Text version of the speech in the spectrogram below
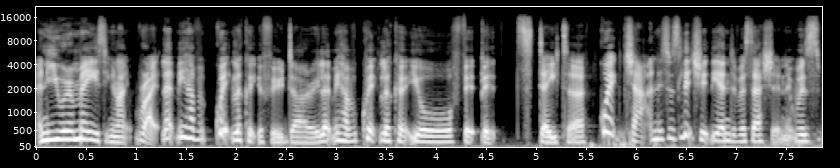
And you were amazing. You're like, right, let me have a quick look at your food diary. Let me have a quick look at your Fitbit data. Quick chat. And this was literally at the end of a session. It was,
